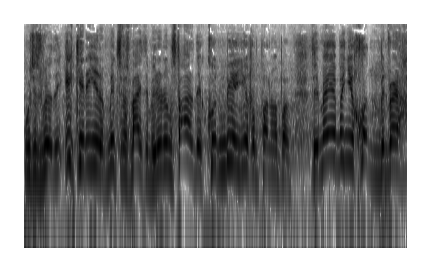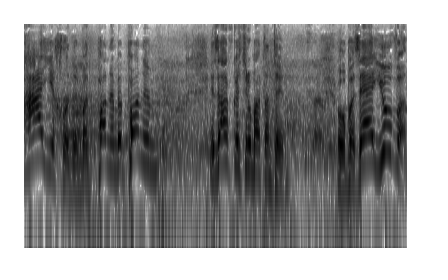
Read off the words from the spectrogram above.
which is where the ikir of mitzvahs ma'asim berudim started, er, there couldn't be a yichud panim upon. There may have been yichudim, been very high yichudim, but panim panim is after through matan Torah. Ubazeh yuvan.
